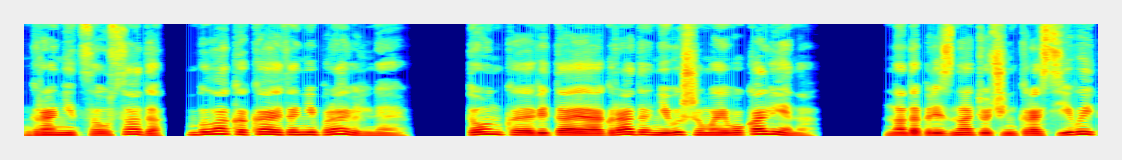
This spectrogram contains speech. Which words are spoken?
Граница усада была какая-то неправильная. Тонкая витая ограда не выше моего колена. Надо признать, очень красивый,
